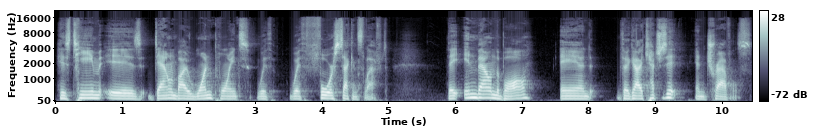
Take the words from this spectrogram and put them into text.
his team is down by one point with with four seconds left. They inbound the ball, and the guy catches it and travels.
